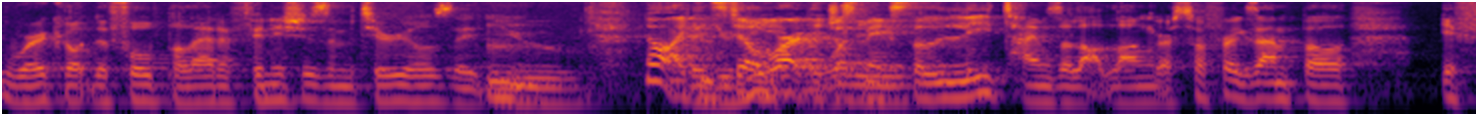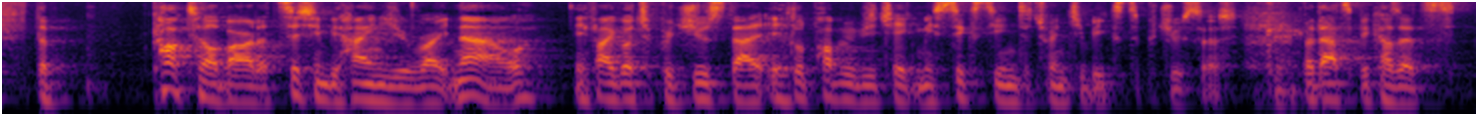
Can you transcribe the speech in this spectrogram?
work out the full palette of finishes and materials that you. Mm. No, I can still need? work. It just what do makes you- the lead times a lot longer. So, for example, if the cocktail bar that's sitting behind you right now, if I go to produce that, it'll probably take me 16 to 20 weeks to produce it. Okay. But that's because it's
